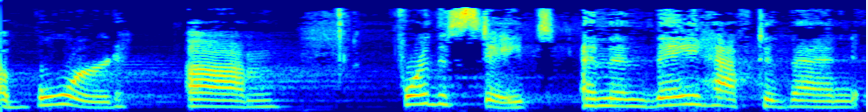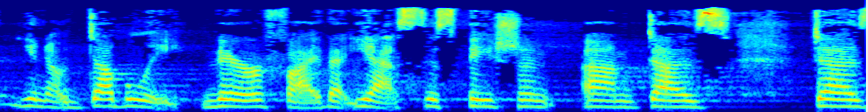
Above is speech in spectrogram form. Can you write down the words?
a board, um, for the state, and then they have to then, you know, doubly verify that yes, this patient um, does does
